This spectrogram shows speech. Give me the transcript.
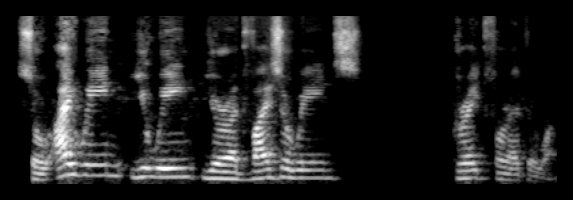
So I win, you win, your advisor wins. Great for everyone.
